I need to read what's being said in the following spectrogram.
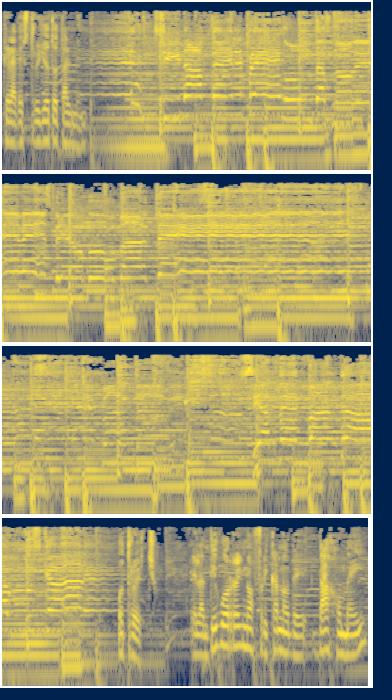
que la destruyó totalmente. Otro hecho. El antiguo reino africano de Dahomey,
